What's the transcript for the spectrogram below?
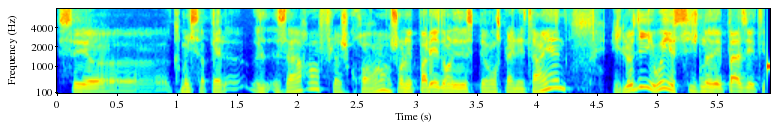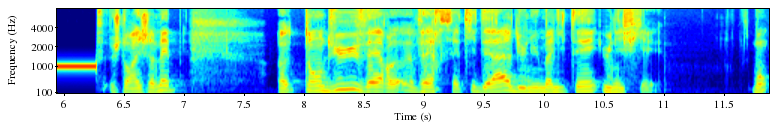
C'est, euh, comment il s'appelle? Zaroff, là, je crois. hein. J'en ai parlé dans les espérances planétariennes. Et il le dit, oui, si je n'avais pas été je n'aurais jamais euh, tendu vers, vers cet idéal d'une humanité unifiée. Bon,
